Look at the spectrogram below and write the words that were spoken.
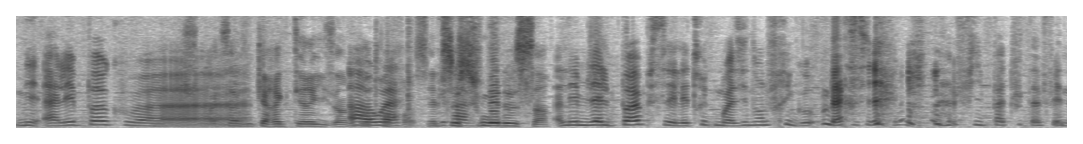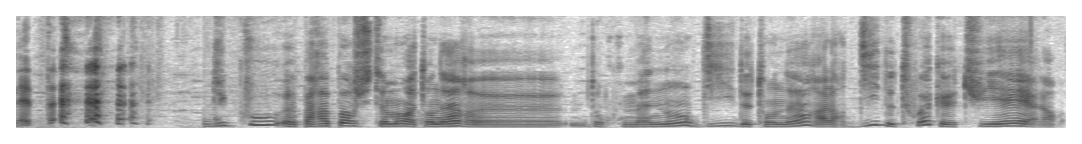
mais à l'époque où. Je crois que ça vous caractérise, hein, ah votre enfance. Elle se souvenait de ça. Les miel pop, c'est les trucs moisis dans le frigo. Merci. La fille pas tout à fait nette. Du coup, euh, par rapport justement à ton art, euh, donc Manon dit de ton art, alors dit de toi que tu es, alors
